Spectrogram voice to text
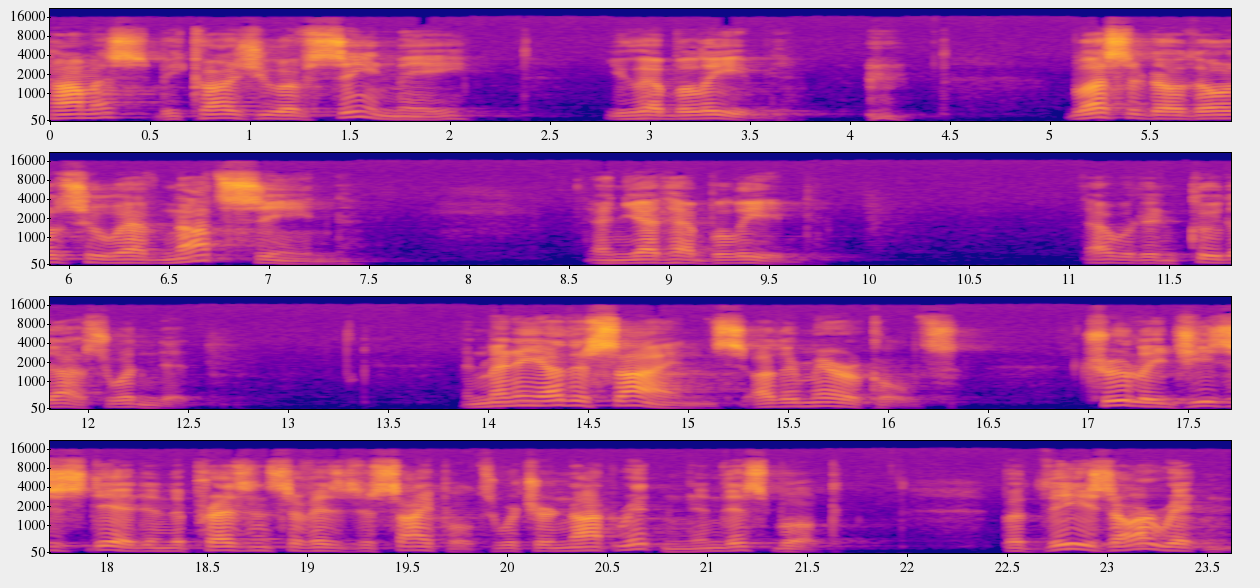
Thomas, because you have seen me, you have believed. Blessed are those who have not seen and yet have believed. That would include us, wouldn't it? And many other signs, other miracles, truly Jesus did in the presence of his disciples, which are not written in this book. But these are written,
